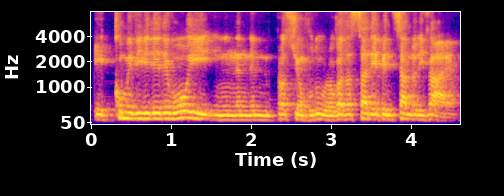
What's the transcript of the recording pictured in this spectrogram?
e come vi vedete voi in, nel prossimo futuro? Cosa state pensando di fare?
